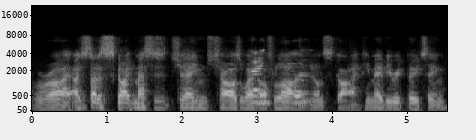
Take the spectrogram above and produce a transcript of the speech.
Right, I just had a Skype message. James Charles went Thank offline you. on Skype. He may be rebooting.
